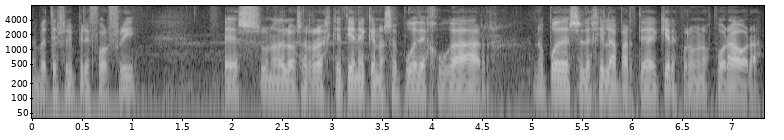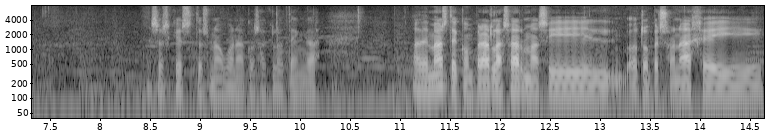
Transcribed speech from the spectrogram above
El Battlefield Pre for Free es uno de los errores que tiene que no se puede jugar... No puedes elegir la partida que quieres, por lo menos por ahora. Eso es que esto es una buena cosa que lo tenga. Además de comprar las armas y otro personaje y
